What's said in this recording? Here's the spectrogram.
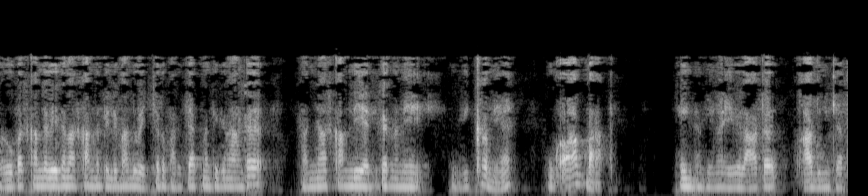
රූපස්කන්ධ වේදනාස්කන්ධ පිළිබඳව එච්චර පරිචයක් නැති කෙනාට සංඥාස්කන්ධය ඇති කරන මේ වික්‍රමය උගාවක් බරක්. ඒ නිසා කියනවා මේ වෙලාවට ආධුනිකයට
